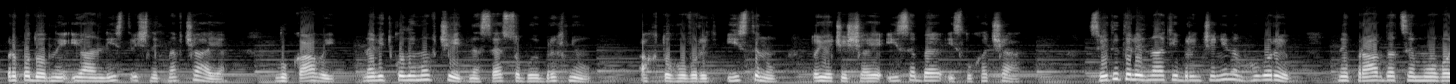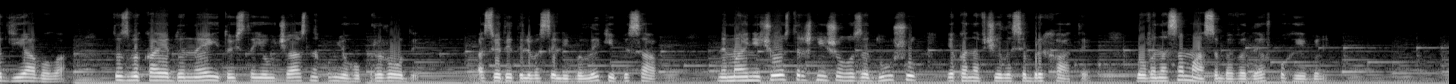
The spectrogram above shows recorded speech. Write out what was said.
Преподобний Іоанн Ліствічник навчає лукавий, навіть коли мовчить, несе з собою брехню, а хто говорить істину, той очищає і себе, і слухача. Святитель Ігнатій Бринчанінов говорив неправда це мова дьявола, хто звикає до неї, той стає учасником його природи. А святитель Василій Великий писав немає нічого страшнішого за душу, яка навчилася брехати, бо вона сама себе веде в погибель.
